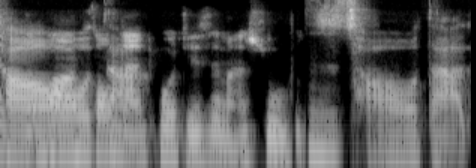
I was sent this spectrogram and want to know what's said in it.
超大，中南部其实蛮舒服，真是超大的。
